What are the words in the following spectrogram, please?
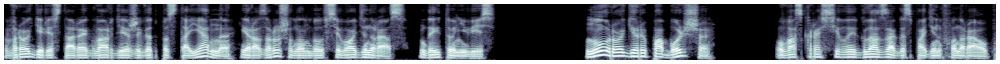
В Рогере Старая Гвардия живет постоянно, и разрушен он был всего один раз, да и то не весь. Ну, Рогеры побольше. У вас красивые глаза, господин фон Рауб,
